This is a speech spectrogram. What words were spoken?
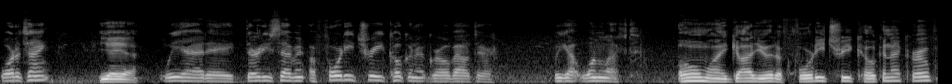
water tank? Yeah. Yeah. We had a 37, a 40 tree coconut grove out there. We got one left. Oh my God! You had a 40 tree coconut grove.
